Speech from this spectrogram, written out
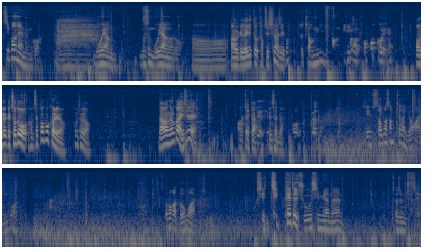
찍어내는 거 아, 모양 무슨 모양으로 어, 아 여기 렉이 또 갑자기 심하지 이거? 또 정밀 정밀 이거 뻑뻑거리네 어 그러니까 저도 갑자기 뻑뻑거려요 컴퓨터가. 나만 그런 거 아니지? 어 됐다. 됐다. 괜찮다. 어 똑같다 지금 서버 상태가 영 아닌 것 같아 서버가 너무 안 좋아 혹시 칙패드 주우시면은 저 좀 주세요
